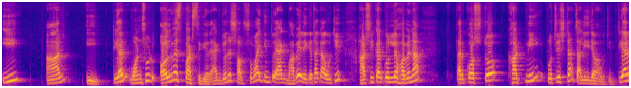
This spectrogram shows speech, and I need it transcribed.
E R E clear one should always persevere একজনের সবসময় কিন্তু একভাবে লেগে থাকা উচিত, হার স্বীকার করলে হবে না। তার কষ্ট, খাটনি, প্রচেষ্টা চালিয়ে যাওয়া উচিত। ক্লিয়ার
